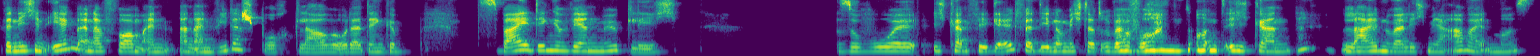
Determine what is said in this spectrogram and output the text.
Wenn ich in irgendeiner Form ein, an einen Widerspruch glaube oder denke, zwei Dinge wären möglich, sowohl ich kann viel Geld verdienen und mich darüber freuen und ich kann leiden, weil ich mehr arbeiten muss,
